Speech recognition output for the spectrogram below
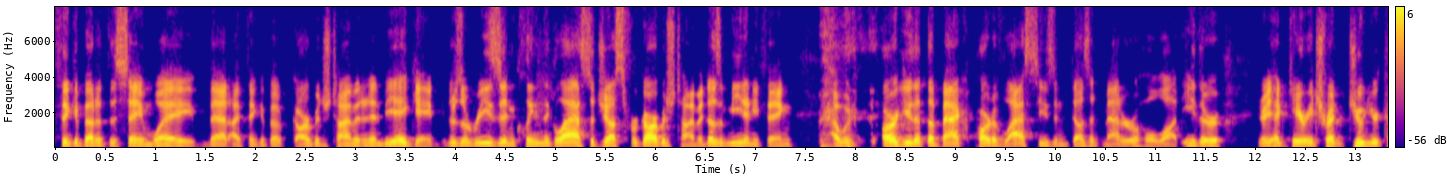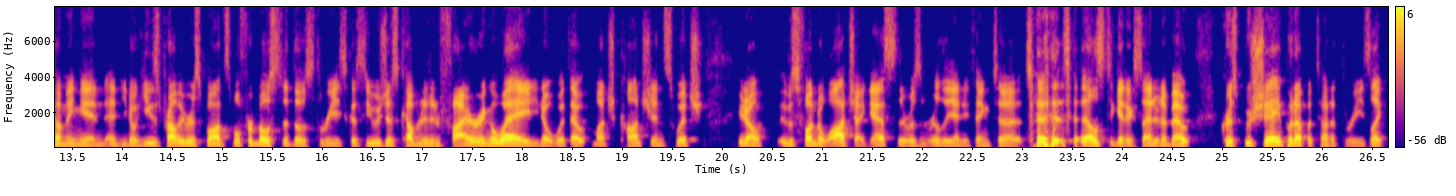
think about it the same way that I think about garbage time in an NBA game. There's a reason cleaning the glass adjusts for garbage time. It doesn't mean anything. I would argue that the back part of last season doesn't matter a whole lot either. You know, you had Gary Trent Jr. coming in, and you know he was probably responsible for most of those threes because he was just coming in and firing away, you know, without much conscience. Which you know it was fun to watch. I guess there wasn't really anything to, to else to get excited about. Chris Boucher put up a ton of threes. Like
